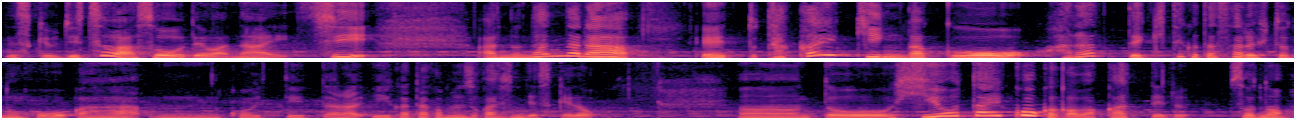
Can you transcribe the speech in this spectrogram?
ですけど実はそうではないしあのなんなら、えっと、高い金額を払ってきてくださる人の方が、うん、こう言って言ったら言い方が難しいんですけどうんと費用対効果が分かってる。その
